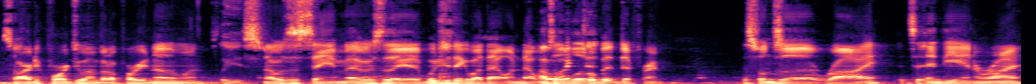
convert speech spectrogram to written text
So I already poured you one, but I'll pour you another one. Please. That was the same. It was the. What did you think about that one? That one's a little it. bit different. This one's a rye. It's an Indiana rye.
